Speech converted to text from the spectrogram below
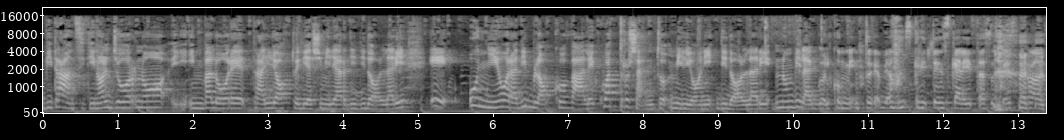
vi transitino al giorno in valore tra gli 8 e i 10 miliardi di dollari e ogni ora di blocco vale 400 milioni di dollari. Non vi leggo il commento che abbiamo scritto in scaletta su questa cosa.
